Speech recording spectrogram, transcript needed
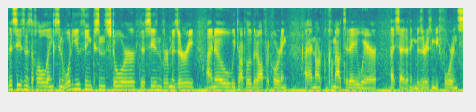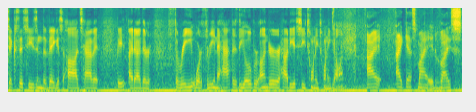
this season as a whole, Langston. What do you think's in store this season for Missouri? I know we talked a little bit off recording. I had an article come out today where I said I think Missouri's gonna be four and six this season. The Vegas odds have it at either three or three and a half is the over under. How do you see 2020 going? I I guess my advice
